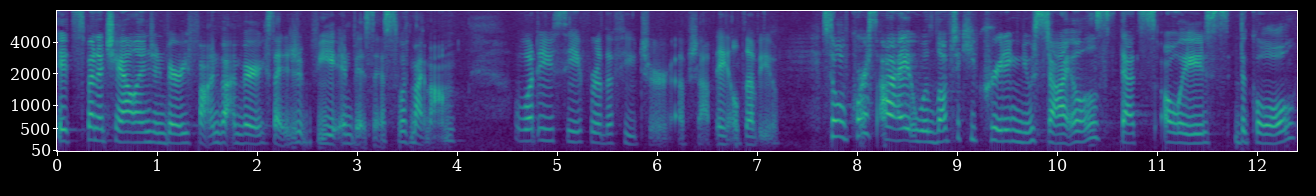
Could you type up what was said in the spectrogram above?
it's been a challenge and very fun, but I'm very excited to be in business with my mom. What do you see for the future of Shop ALW? So of course I would love to keep creating new styles. That's always the goal.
